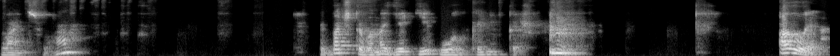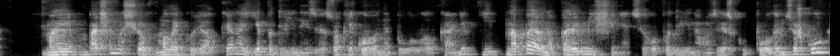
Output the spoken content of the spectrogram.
ланцюга. Як бачите, вона є і у алкенів теж. Але ми бачимо, що в молекулі алкена є подвійний зв'язок, якого не було в алканів, і, напевно, переміщення цього подвійного зв'язку по ланцюжку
